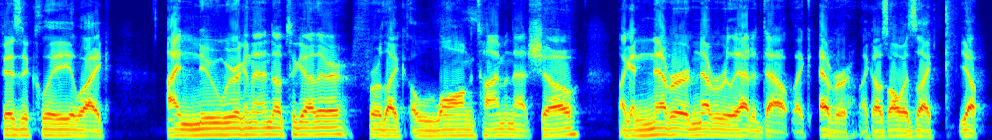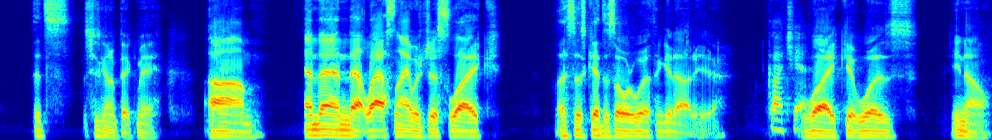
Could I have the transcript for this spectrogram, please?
physically. Like I knew we were gonna end up together for like a long time in that show. Like I never never really had a doubt, like ever. Like I was always like, "Yep, it's she's gonna pick me." Um, and then that last night was just like, "Let's just get this over with and get out of here." Gotcha. like it was you know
